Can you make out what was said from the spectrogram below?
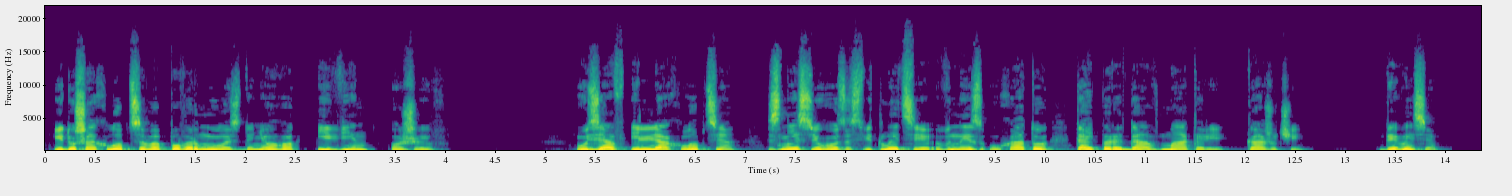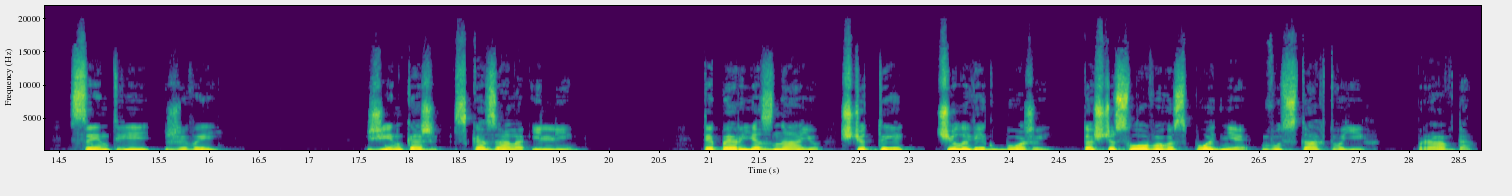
і душа хлопцева повернулась до нього, і він ожив. Узяв Ілля хлопця, зніс його за світлиці вниз у хату та й передав матері, кажучи Дивися, син твій живий. Жінка ж сказала Іллі Тепер я знаю, що ти чоловік Божий, та що слово Господнє в устах твоїх правда.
